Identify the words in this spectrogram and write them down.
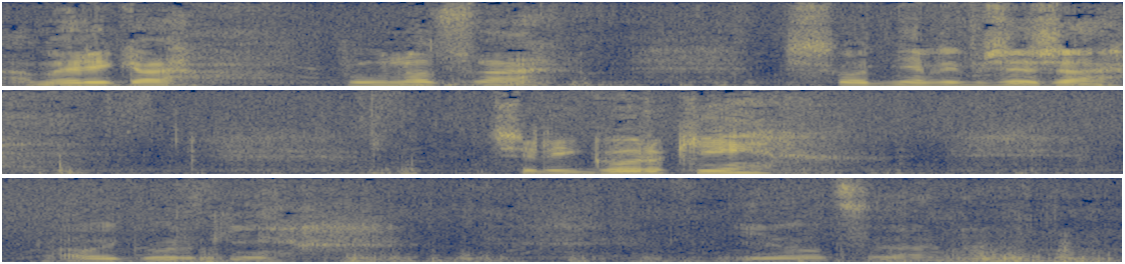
Ameryka Północna, wschodnie wybrzeża, czyli górki, małe górki i ocean.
